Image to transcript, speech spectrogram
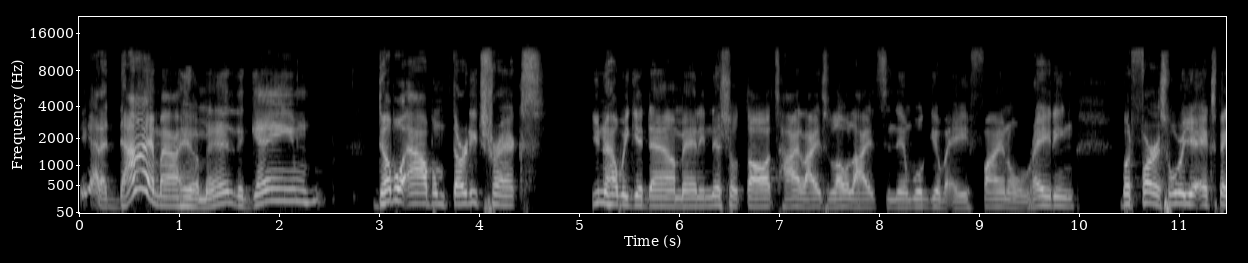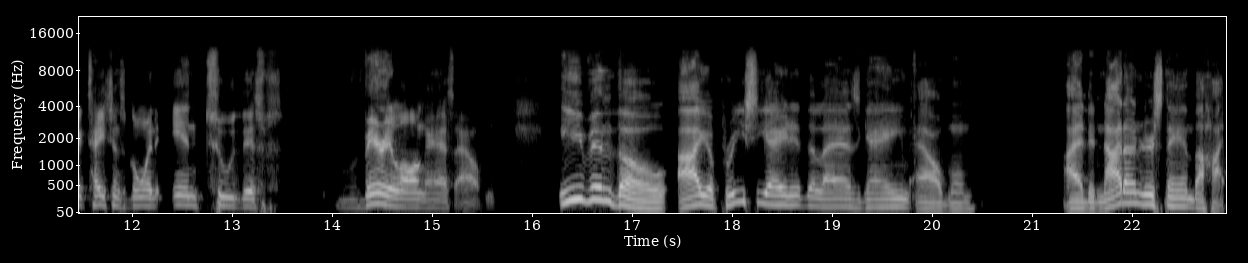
You got a dime out here, man. The game, double album, 30 tracks. You know how we get down, man. Initial thoughts, highlights, lowlights, and then we'll give a final rating. But first, what were your expectations going into this very long ass album? Even though I appreciated the last game album, I did not understand the hype.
